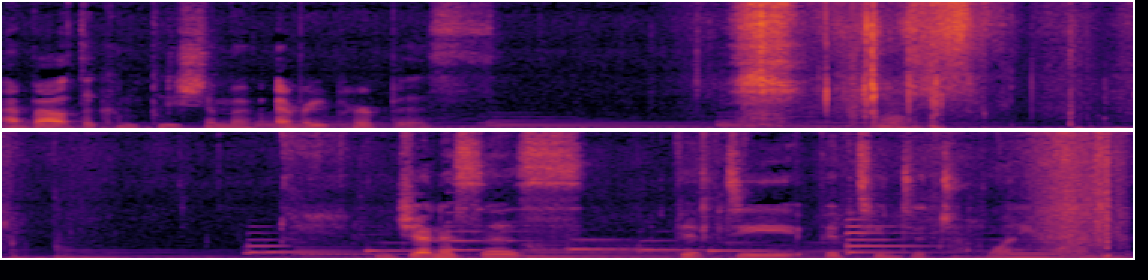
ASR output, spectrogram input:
about the completion of every purpose. Hmm. Genesis 50 15 to 21.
